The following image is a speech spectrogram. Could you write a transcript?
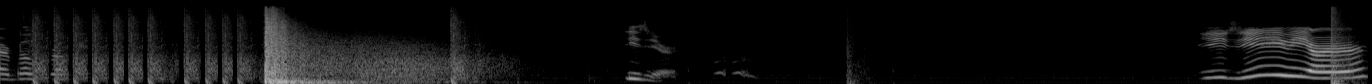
Are both broken. Easier. Easier.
